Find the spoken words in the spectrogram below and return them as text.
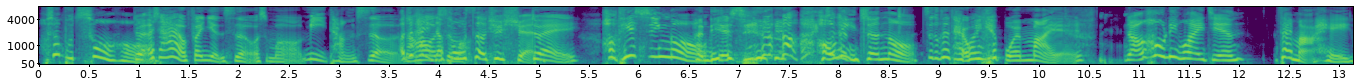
好像不错哈。对，而且还有分颜色，什么蜜糖色，而且看你的肤色去选，对，好贴心哦，很贴心，好拟真哦，这个在台湾应该不会卖哎、欸。然后另外一间。在马黑，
